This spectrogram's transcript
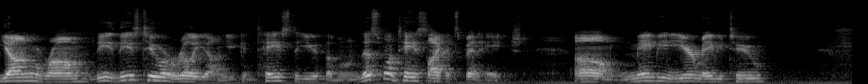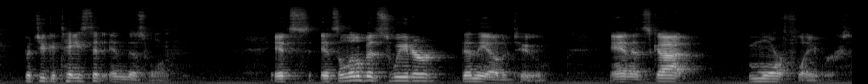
young rum. The- these two are really young. You can taste the youth of them. This one tastes like it's been aged. Um, maybe a year, maybe two. But you could taste it in this one. It's it's a little bit sweeter than the other two, and it's got more flavors.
